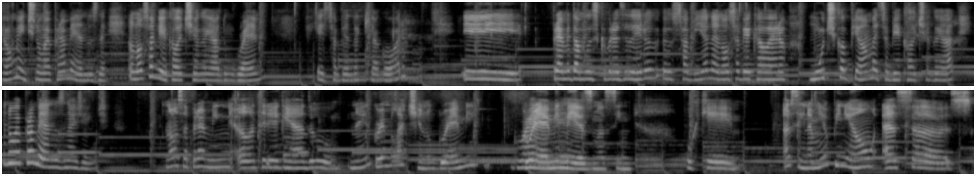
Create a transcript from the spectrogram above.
Realmente não é pra menos, né? Eu não sabia que ela tinha ganhado um Grammy. Fiquei sabendo aqui agora. E prêmio da música brasileira eu sabia, né? Não sabia que ela era multicampeã, mas sabia que ela tinha ganhado. E não é pra menos, né, gente? Nossa, pra mim ela teria ganhado nem Grammy Latino, Grammy, Grammy Grammy, mesmo, assim. Porque, assim, na minha opinião, essas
